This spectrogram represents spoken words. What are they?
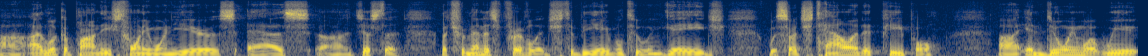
Uh, I look upon these 21 years as uh, just a, a, tremendous privilege to be able to engage with such talented people uh, in doing what we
